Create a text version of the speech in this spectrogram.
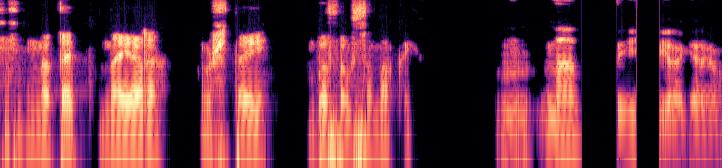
na taip, na ir už tai bus ausinukai. Mm, na, yra geriau.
